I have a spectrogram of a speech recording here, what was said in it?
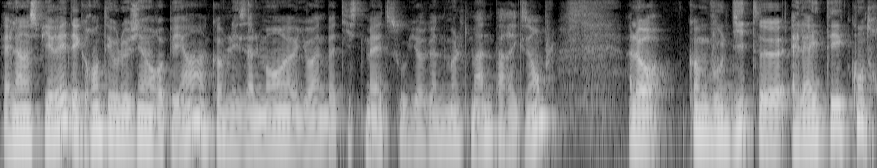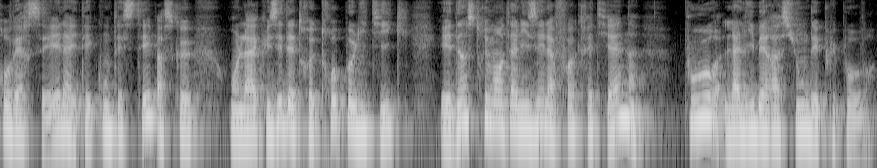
Elle a inspiré des grands théologiens européens, comme les Allemands euh, Johann Baptist Metz ou Jürgen Moltmann par exemple. Alors, comme vous le dites, euh, elle a été controversée, elle a été contestée parce que on l'a accusée d'être trop politique et d'instrumentaliser la foi chrétienne pour la libération des plus pauvres.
